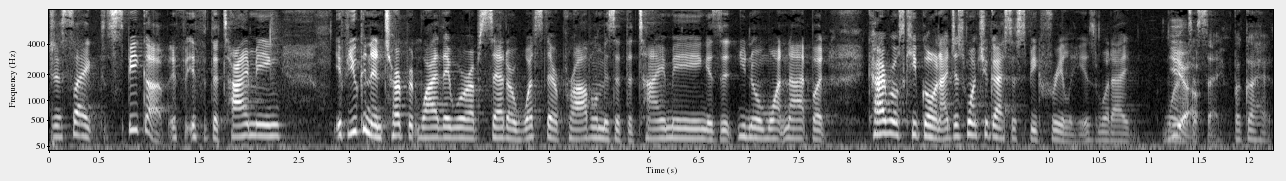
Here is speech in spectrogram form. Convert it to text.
just like speak up. If if the timing. If you can interpret why they were upset or what's their problem, is it the timing? Is it you know whatnot? But Kairos, keep going. I just want you guys to speak freely, is what I wanted Yeah. to say. But go ahead.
